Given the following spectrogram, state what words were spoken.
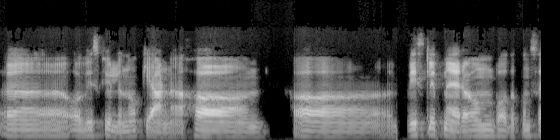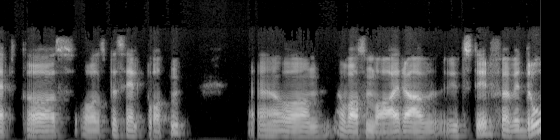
Uh, og vi skulle nok gjerne ha, ha, visst litt mer om både konsept og, og spesielt båten. Uh, og, og, hva som var av utstyr før vi dro.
